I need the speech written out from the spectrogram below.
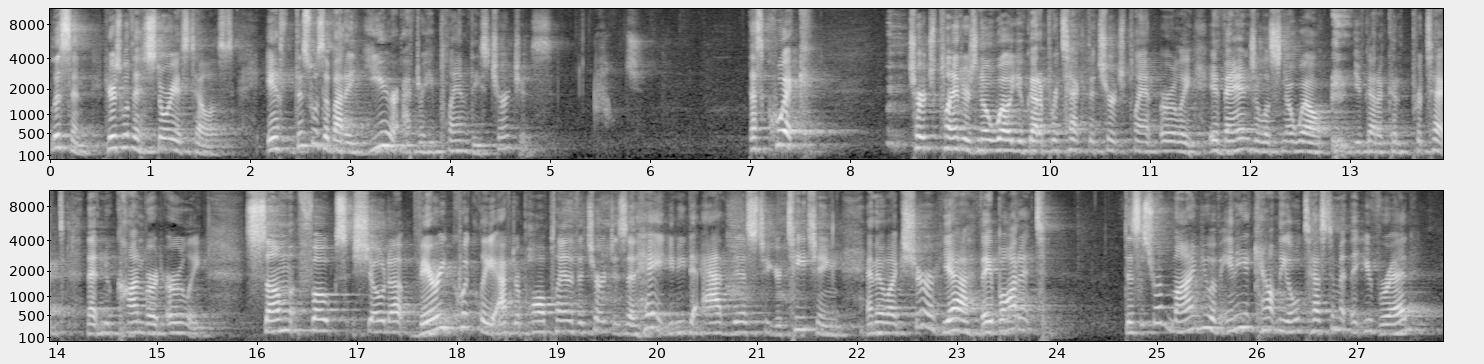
Listen, here's what the historians tell us. If this was about a year after he planted these churches, ouch. That's quick. Church planters know well you've got to protect the church plant early. Evangelists know well you've got to protect that new convert early. Some folks showed up very quickly after Paul planted the church and said, Hey, you need to add this to your teaching. And they're like, Sure, yeah, they bought it. Does this remind you of any account in the Old Testament that you've read?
